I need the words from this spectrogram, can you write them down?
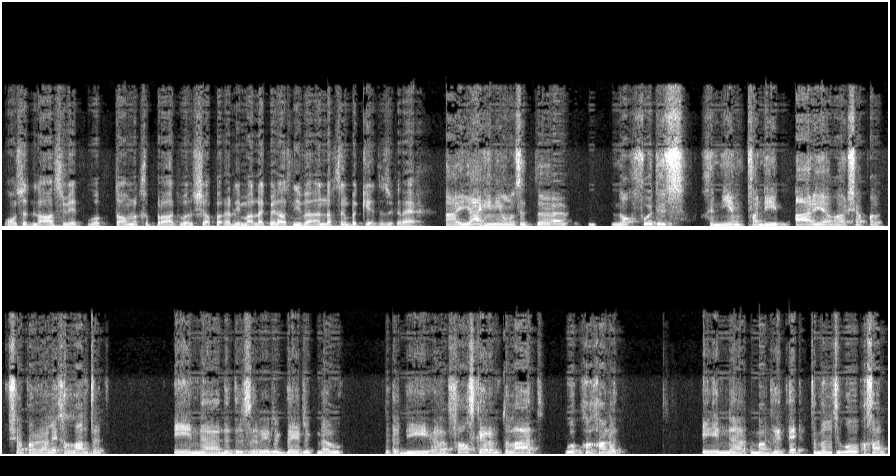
Ons het laas week ook taamlik gepraat oor Chaparelli, maar lyk my daar's nuwe inligting bekend, is ek reg? Uh ja, Henny, ons het uh, nog fotos geneem van die area waar Chaparelli geland het. En uh dit is redelik duidelik nou dat die uh valskerm te laat oopgegaan het. En uh maar dit het ten minste oopgegaan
